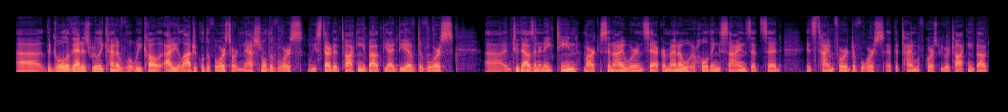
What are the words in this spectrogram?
Uh, the goal of that is really kind of what we call ideological divorce or national divorce. We started talking about the idea of divorce uh, in 2018, Marcus and I were in Sacramento. We were holding signs that said it's time for a divorce. At the time, of course, we were talking about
